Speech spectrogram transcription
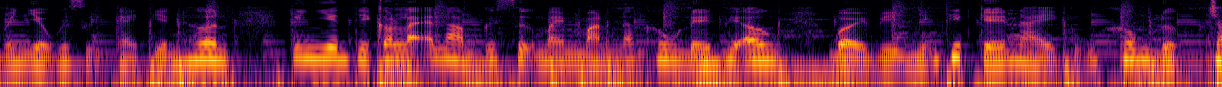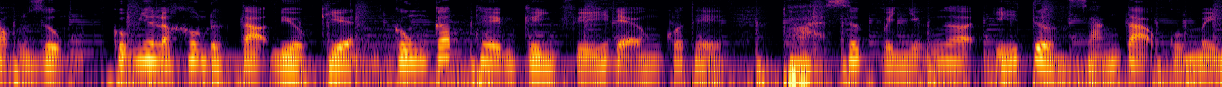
với nhiều cái sự cải tiến hơn. Tuy nhiên thì có lẽ là một cái sự may mắn đã không đến với ông bởi vì những thiết kế này cũng không được trọng dụng cũng như là không được tạo điều kiện cung cấp thêm kinh phí để ông có thể thỏa sức với những ờ, ý tưởng sáng tạo của mình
